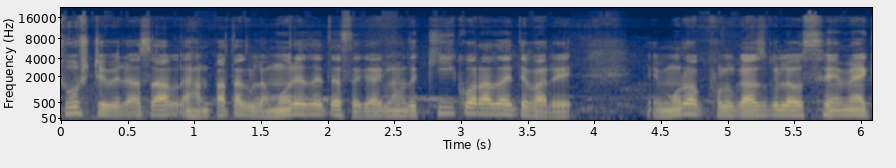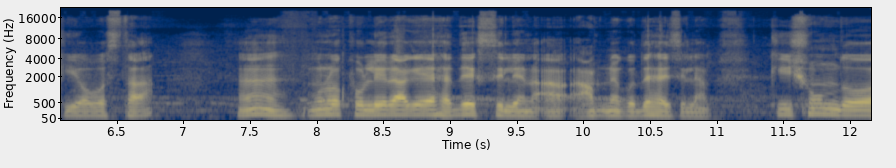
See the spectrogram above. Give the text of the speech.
ষষ্ঠী বেড়া চাল এখন পাতাগুলা মরে যাইতেছে এগুলোর মধ্যে কি করা যাইতে পারে? এই মুরগ ফুল গাছগুলোও সেম একই অবস্থা। হ্যাঁ মুরগ ফুলের আগে হ্যাঁ দেখছিলেন আপনাকে দেখাইছিলাম। কি সুন্দর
